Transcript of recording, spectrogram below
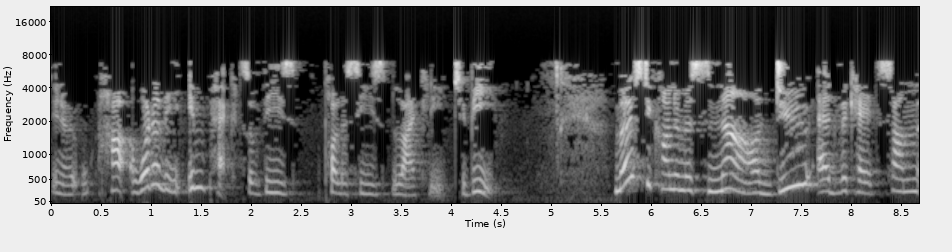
you know, how, what are the impacts of these policies likely to be? Most economists now do advocate some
